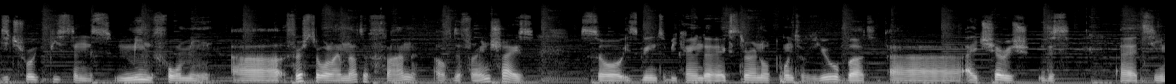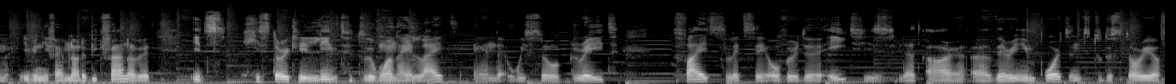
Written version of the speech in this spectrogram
Detroit Pistons mean for me? Uh, first of all, I'm not a fan of the franchise. So it's going to be kind of external point of view but uh, i cherish this uh, team even if i'm not a big fan of it. It's historically linked to the one i liked and we saw great fights let's say over the 80s that are uh, very important to the story of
